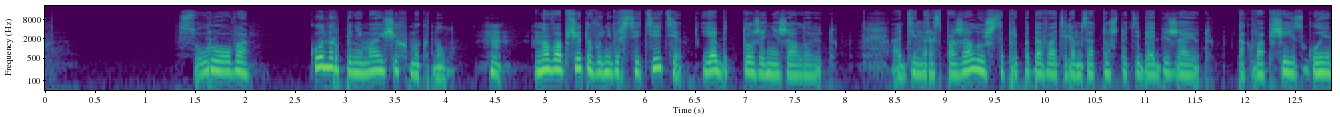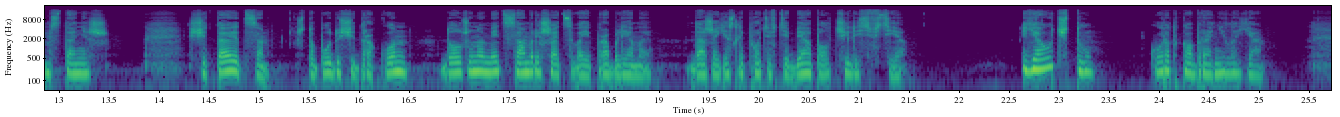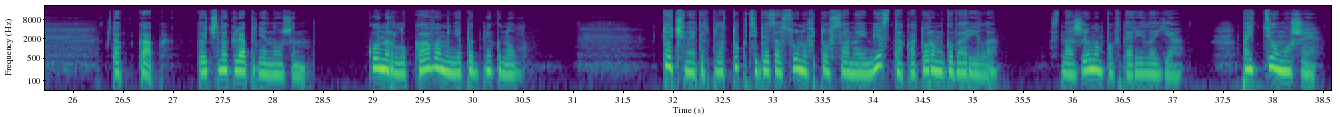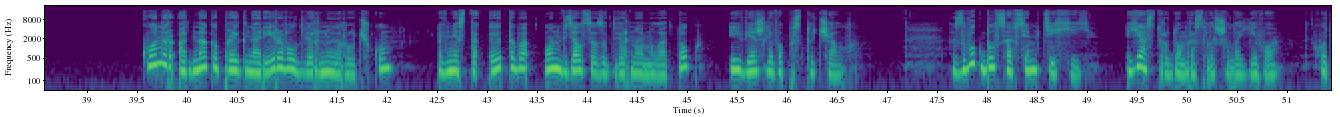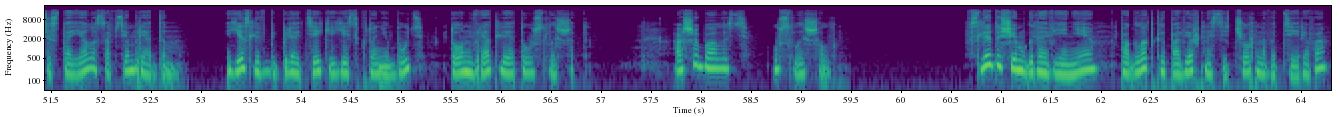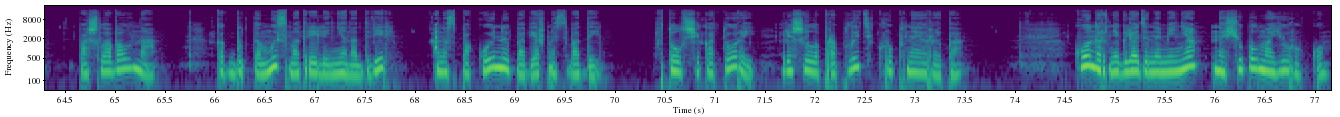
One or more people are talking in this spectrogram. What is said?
Сурово. Конор, понимающе хмыкнул. Хм, но вообще-то в университете ябед тоже не жалуют. Один раз пожалуешься преподавателям за то, что тебя обижают, так вообще изгоем станешь. Считается, что будущий дракон должен уметь сам решать свои проблемы, даже если против тебя ополчились все. Я учту, коротко обронила я. Так как? Точно кляп не нужен. Конор лукаво мне подмигнул. Точно этот платок тебе засуну в то самое место, о котором говорила, с нажимом повторила я. Пойдем уже. Конор, однако, проигнорировал дверную ручку. Вместо этого он взялся за дверной молоток и вежливо постучал. Звук был совсем тихий. Я с трудом расслышала его хоть и стояла совсем рядом. Если в библиотеке есть кто-нибудь, то он вряд ли это услышит. Ошибалась, услышал. В следующее мгновение по гладкой поверхности черного дерева пошла волна, как будто мы смотрели не на дверь, а на спокойную поверхность воды, в толще которой решила проплыть крупная рыба. Конор, не глядя на меня, нащупал мою руку.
